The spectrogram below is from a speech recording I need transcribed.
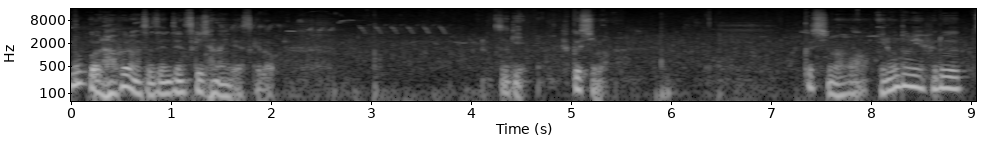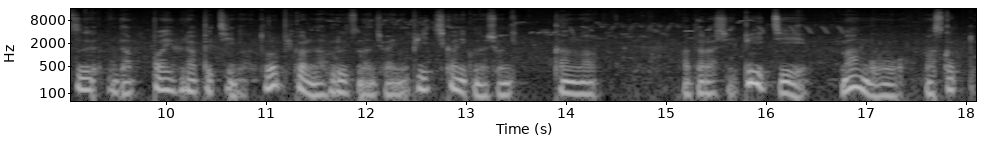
僕はラフランス全然好きじゃないんですけど。次。福島。福島は彩りフルーツ脱灰フラペチーノ。トロピカルなフルーツの味わいにピーチ果肉の食感が新しいピーチマンゴーマスカット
